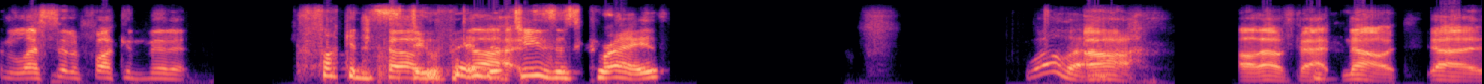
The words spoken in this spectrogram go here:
in less than a fucking minute. Fucking Oh, stupid. Jesus Christ. well then. Ah, oh, that was bad. No, uh,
